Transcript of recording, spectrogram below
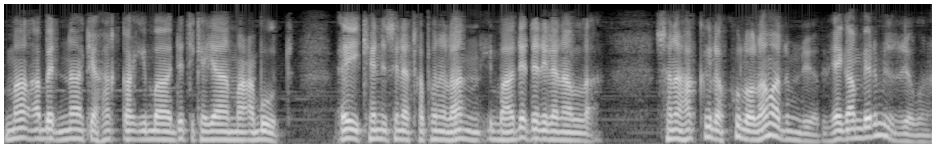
Ma abednake hakka ibadetike ya ma'bud. Ey kendisine tapınılan, ibadet edilen Allah. Sana hakkıyla kul olamadım diyor. Peygamberimiz diyor bunu.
